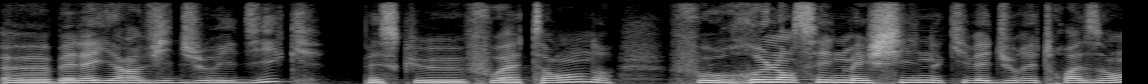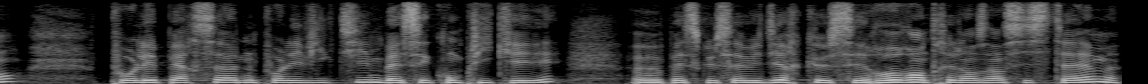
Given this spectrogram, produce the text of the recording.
Bah, là il y a un vide juridique parce que faut attendre, faut relancer une machine qui va durer trois ans. Pour les personnes, pour les victimes, bah, c'est compliqué euh, parce que ça veut dire que c'est re-rentrer dans un système.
